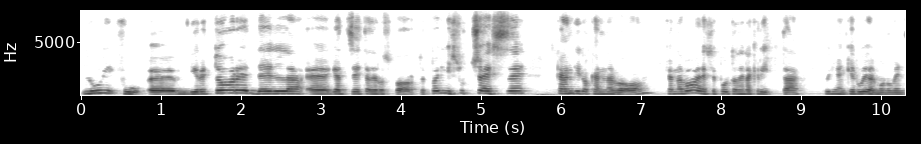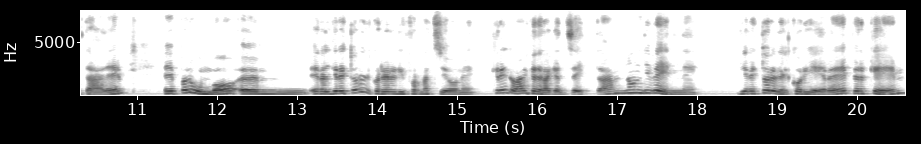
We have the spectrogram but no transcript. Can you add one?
lui fu eh, direttore della eh, Gazzetta dello Sport, poi gli successe Candido Cannavò. Cannavò è sepolto nella cripta, quindi anche lui al Monumentale. Eh, Palumbo ehm, era il direttore del Corriere d'Informazione credo anche della Gazzetta, non divenne direttore del Corriere perché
